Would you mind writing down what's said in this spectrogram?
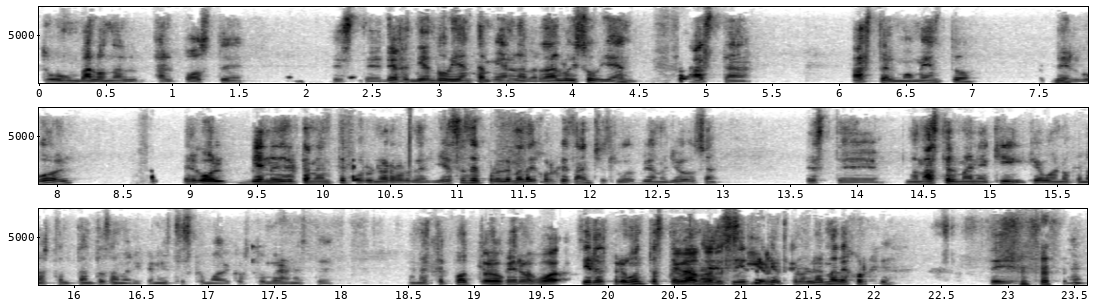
tuvo un balón al, al poste, este, defendiendo bien también. La verdad, lo hizo bien. Hasta, hasta el momento del gol. El gol viene directamente por un error de él. Y ese es el problema de Jorge Sánchez. Lo, bueno, yo, o sea, este, nomás el Mani aquí. Qué bueno que no están tantos americanistas como de costumbre en este, en este podcast. Pero, Pero, agua- si les preguntas, te van a decir que el problema de Jorge. Sí,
